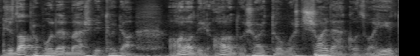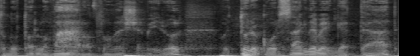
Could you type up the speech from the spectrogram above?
És az apropó nem más, mint hogy a, a, haladó, a haladó sajtó most sajnálkozva hírt adott arról a váratlan eseményről, hogy Törökország nem engedte át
